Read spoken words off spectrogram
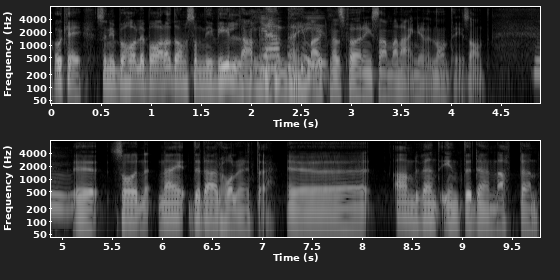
okej, så ni behåller bara de som ni vill använda i precis. marknadsföringssammanhang eller någonting sånt. Eh, så nej, det där håller inte. Eh, använd inte den appen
